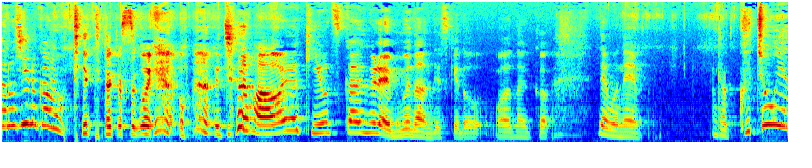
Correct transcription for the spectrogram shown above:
は楽しいのかも!」って言ってなんかすごいうちの母親は気を使うぐらい無なんですけど、まあ、なんかでもねなんか口調を優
